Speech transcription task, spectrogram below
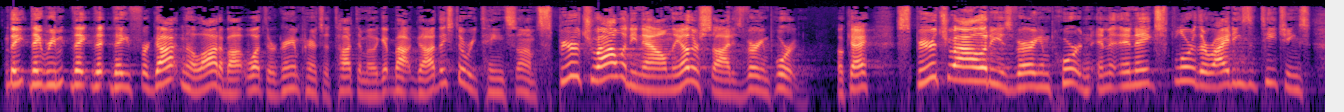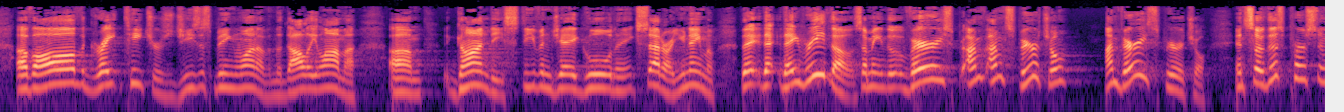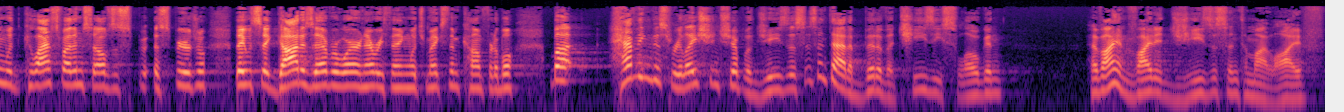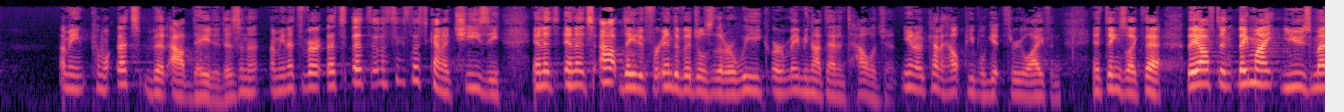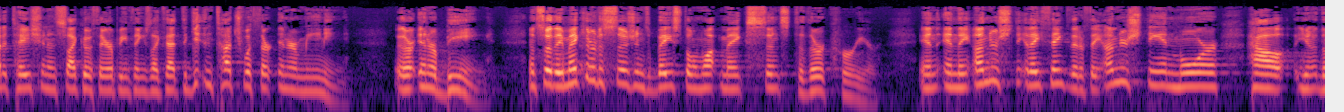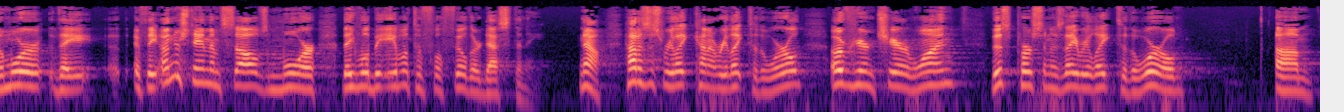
they, they, they, they've forgotten a lot about what their grandparents had taught them about God. They still retain some. Spirituality now on the other side is very important. Okay? Spirituality is very important, and, and they explore the writings and teachings of all the great teachers, Jesus being one of them, the Dalai Lama, um, Gandhi, Stephen Jay Gould, and etc. You name them. They, they, they read those. I mean, very, I'm, I'm spiritual. I'm very spiritual. And so this person would classify themselves as, as spiritual. They would say God is everywhere and everything, which makes them comfortable. But having this relationship with Jesus, isn't that a bit of a cheesy slogan? Have I invited Jesus into my life? I mean, come on, that's a bit outdated, isn't it? I mean, that's very that's that's that's, that's kind of cheesy, and it's and it's outdated for individuals that are weak or maybe not that intelligent. You know, kind of help people get through life and and things like that. They often they might use meditation and psychotherapy and things like that to get in touch with their inner meaning, their inner being, and so they make their decisions based on what makes sense to their career. And, and they understand, they think that if they understand more how, you know, the more they if they understand themselves more, they will be able to fulfill their destiny. Now, how does this relate, kind of relate to the world? Over here in chair one, this person, as they relate to the world, um,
